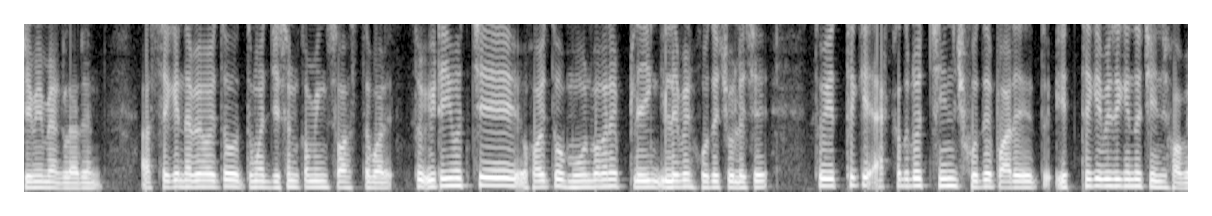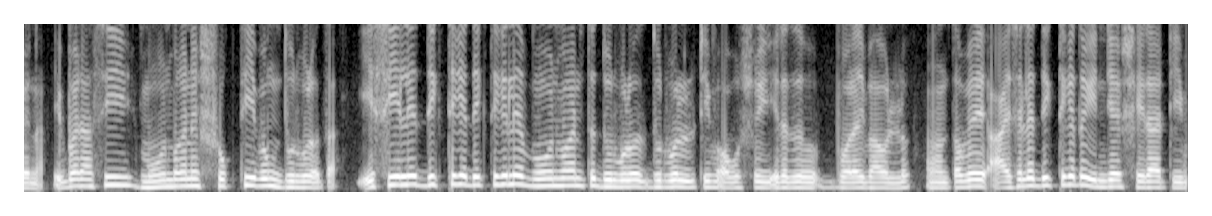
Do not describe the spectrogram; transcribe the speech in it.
জেমি ম্যাগলারেন আর সেকেন্ড হাফে হয়তো তোমার জেসন কামিংসও আসতে পারে। তো এটাই হচ্ছে হয়তো মোহনবাগানের প্লেইং ইলেভেন হতে চলেছে। তো এর থেকে একটা দুটো চেঞ্জ হতে পারে, তো এর থেকে বেশি কিন্তু চেঞ্জ হবে না। এবার আসি মোহনবাগানের শক্তি এবং দুর্বলতা। এসিএল এর দিক থেকে দেখতে গেলে মোহনবাগান তো দুর্বল দুর্বল টিম অবশ্যই, এটা তো বলাই বাহুল্য। তবে আইএসএল এর দিক থেকে তো ইন্ডিয়ার সেরা টিম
